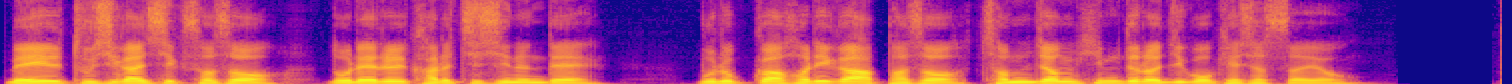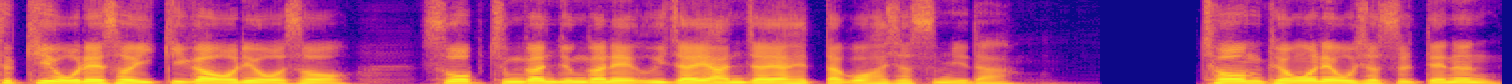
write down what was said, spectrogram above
매일 2시간씩 서서 노래를 가르치시는데 무릎과 허리가 아파서 점점 힘들어지고 계셨어요. 특히 오래 서 있기가 어려워서 수업 중간중간에 의자에 앉아야 했다고 하셨습니다. 처음 병원에 오셨을 때는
